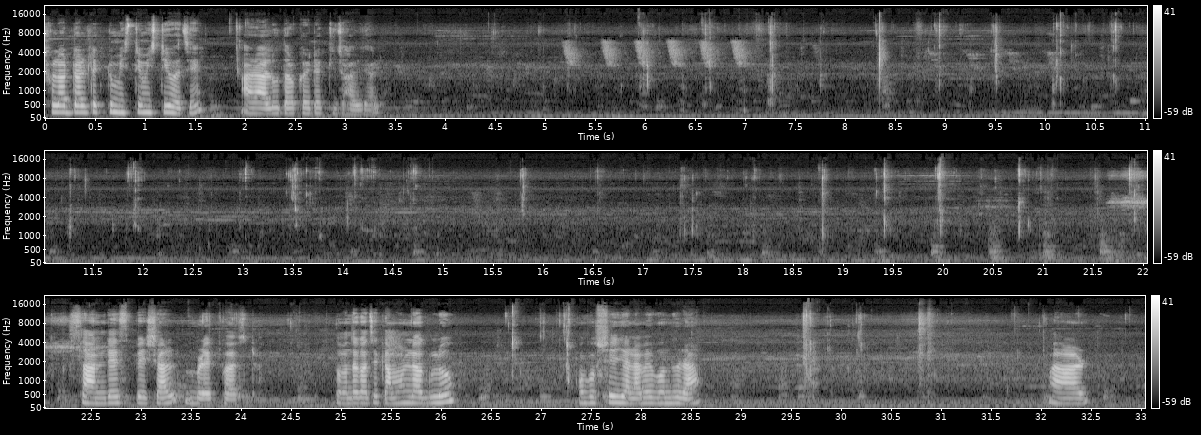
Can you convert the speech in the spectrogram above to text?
ছোলার ডালটা একটু মিষ্টি মিষ্টি হয়েছে, আর আলু তরকারিটা একটু ঝাল ঝাল। সানডে স্পেশাল ব্রেকফাস্ট তোমাদের কাছে কেমন লাগল? অবশ্যই জানাবে বন্ধুরা। আর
